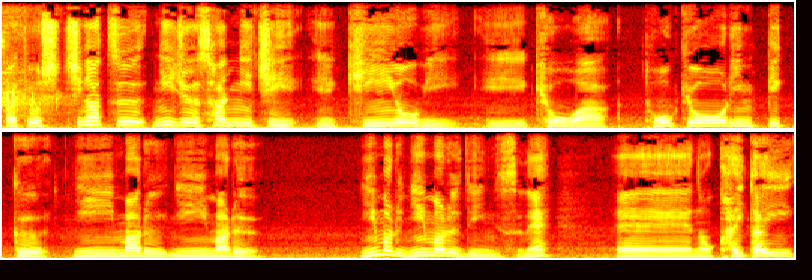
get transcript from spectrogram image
さあ、今日7月23日、えー、金曜日、えー、今日は東京オリンピック2020、2020でいいんですね。えー、の開会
